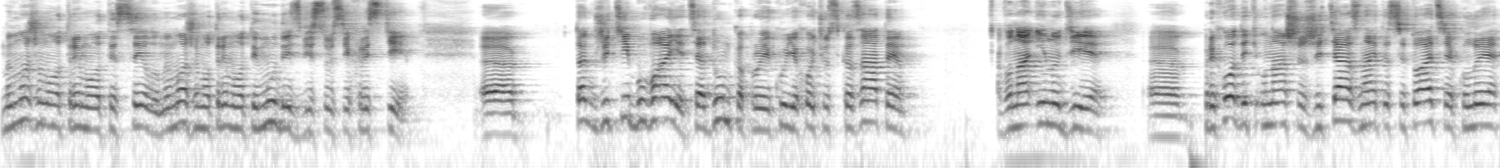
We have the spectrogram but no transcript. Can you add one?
ми можемо отримувати силу, ми можемо отримувати мудрість в Ісусі Христі. Е, так в житті буває ця думка, про яку я хочу сказати, вона іноді е, приходить у наше життя, знаєте, ситуація, коли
